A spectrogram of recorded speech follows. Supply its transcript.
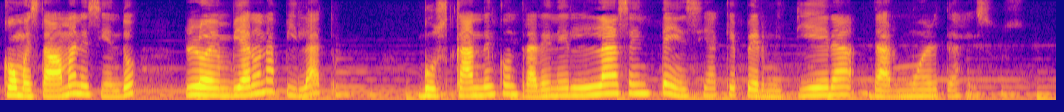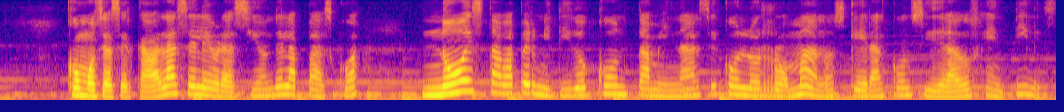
Como estaba amaneciendo, lo enviaron a Pilato, buscando encontrar en él la sentencia que permitiera dar muerte a Jesús. Como se acercaba la celebración de la Pascua, no estaba permitido contaminarse con los romanos que eran considerados gentiles.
